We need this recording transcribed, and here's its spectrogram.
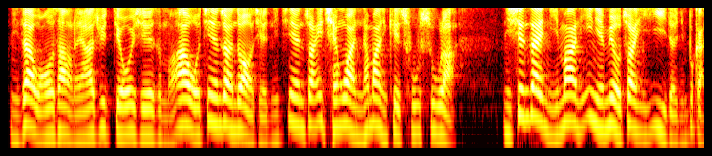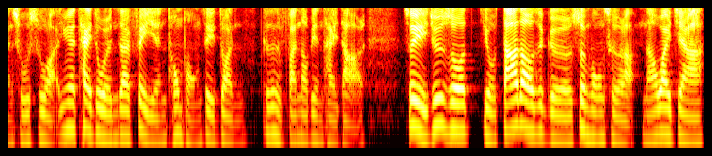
你在网络上人家去丢一些什么啊，我今年赚多少钱？你今年赚一千万，你他妈你可以出书啦。你现在你妈你一年没有赚一亿的，你不敢出书啊，因为太多人在肺炎通膨这一段真的烦恼变太大了。所以就是说有搭到这个顺风车了，然后外加。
